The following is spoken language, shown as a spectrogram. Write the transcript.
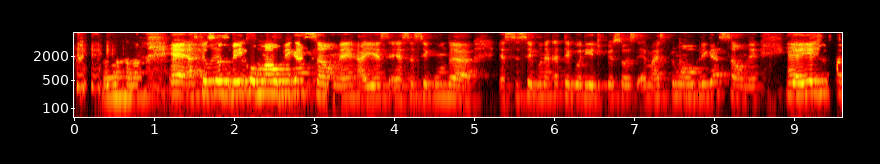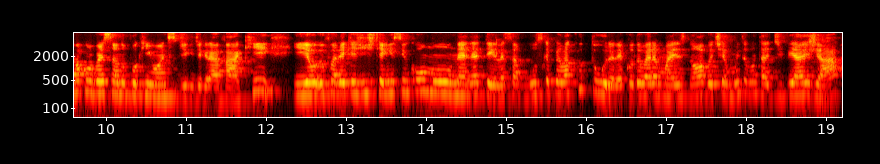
É, as pessoas veem como uma obrigação, né? Aí essa segunda, essa segunda categoria de pessoas é mais para uma obrigação, né? E é aí a gente estava conversando um pouquinho antes de, de gravar aqui, e eu, eu falei que a gente tem isso em comum, né, né, Taylor? Essa busca pela cultura, né? Quando eu era mais nova, eu tinha muita vontade de viajar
